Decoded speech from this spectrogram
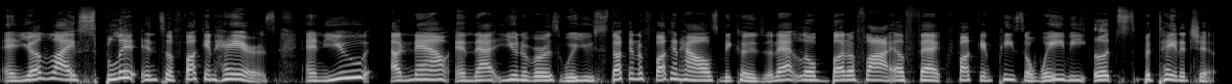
and your life split into fucking hairs and you are now in that universe where you stuck in a fucking house because of that little butterfly effect fucking piece of wavy Utz potato chip.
